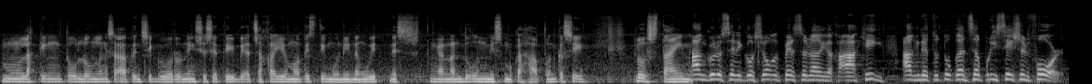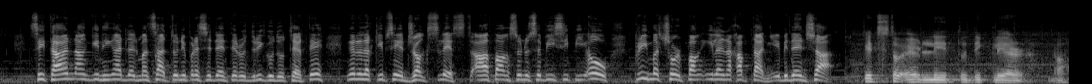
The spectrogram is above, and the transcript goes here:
Ang laking tulong lang sa atin siguro ng CCTV at saka yung mga testimony ng witness nga nandoon mismo kahapon kasi close time. Ang gulo sa negosyo kag personal nga kaakig ang natutukan sa Police Station 4. Sitan ang ginhingad man sadto ni Presidente Rodrigo Duterte nga nalakip sa drugs list. Apang sunod sa BCPO, premature pang ilan na kaptan ng ebidensya. It's too early to declare no,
